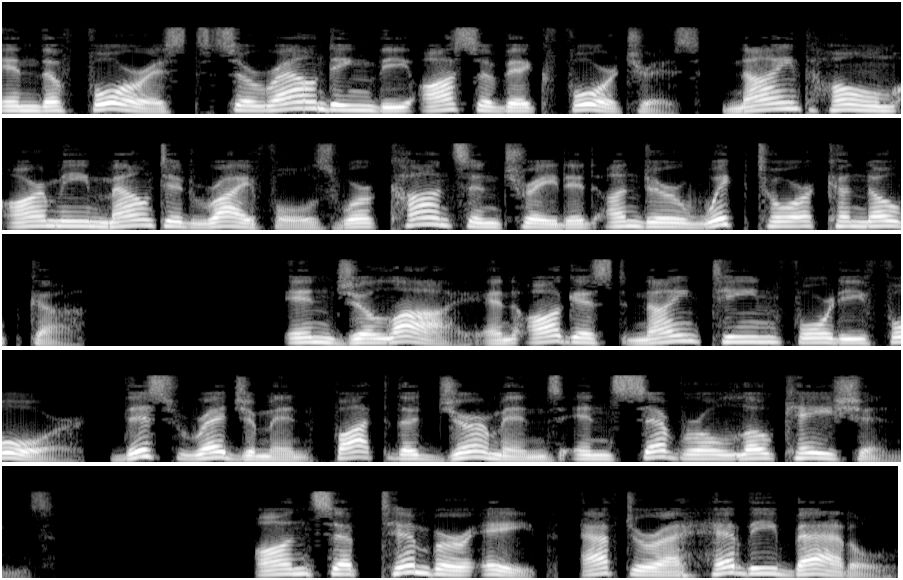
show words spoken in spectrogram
In the forests surrounding the Osowiec fortress, 9th Home Army mounted rifles were concentrated under Viktor Konopka. In July and August 1944, this regiment fought the Germans in several locations. On September 8, after a heavy battle,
